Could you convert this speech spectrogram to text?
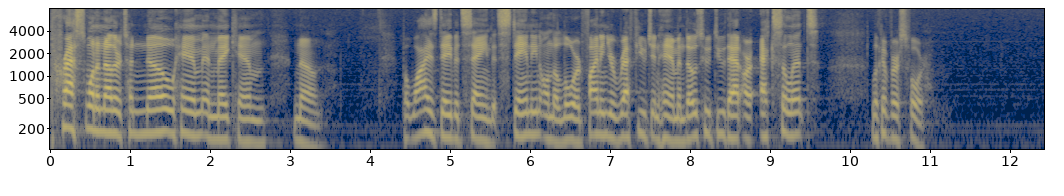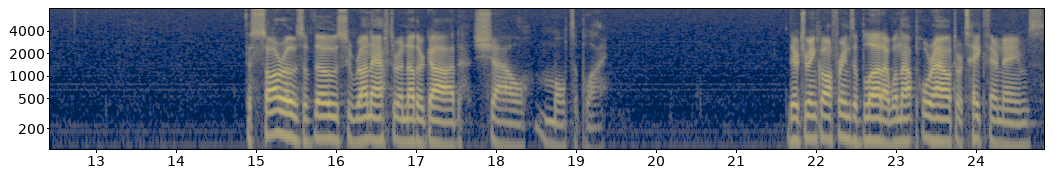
press one another to know him and make him known. But why is David saying that standing on the Lord, finding your refuge in Him, and those who do that are excellent? Look at verse 4. The sorrows of those who run after another God shall multiply. Their drink offerings of blood I will not pour out or take their names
